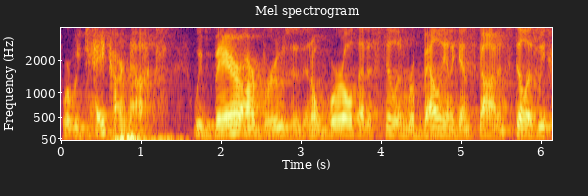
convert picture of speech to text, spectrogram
where we take our knocks we bear our bruises in a world that is still in rebellion against God, and still as we,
